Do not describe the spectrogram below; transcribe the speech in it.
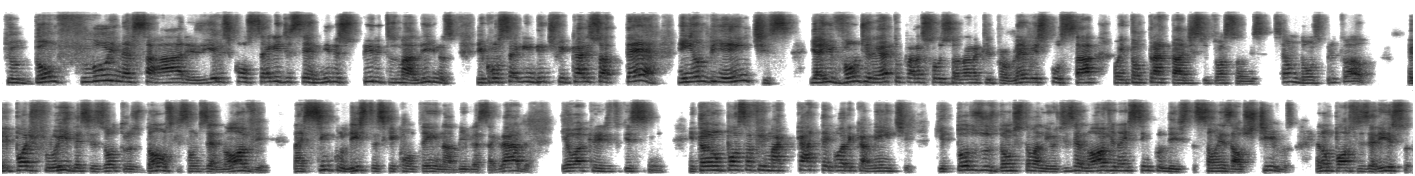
que o dom flui nessa área e eles conseguem discernir espíritos malignos e conseguem identificar isso até em ambientes e aí vão direto para solucionar aquele problema e expulsar ou então tratar de situações. Isso é um dom espiritual. Ele pode fluir desses outros dons, que são 19, nas cinco listas que contém na Bíblia Sagrada? Eu acredito que sim. Então eu não posso afirmar categoricamente que todos os dons estão ali, os 19 nas cinco listas, são exaustivos. Eu não posso dizer isso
